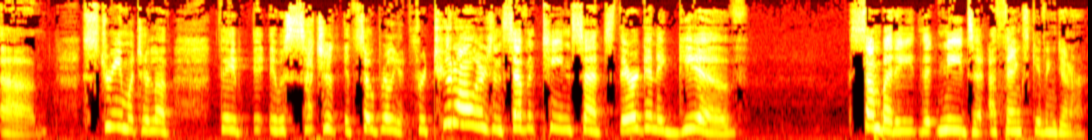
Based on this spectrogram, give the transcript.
uh, stream, which I love. They it, it was such a it's so brilliant. For two dollars and seventeen cents, they're going to give somebody that needs it a Thanksgiving dinner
